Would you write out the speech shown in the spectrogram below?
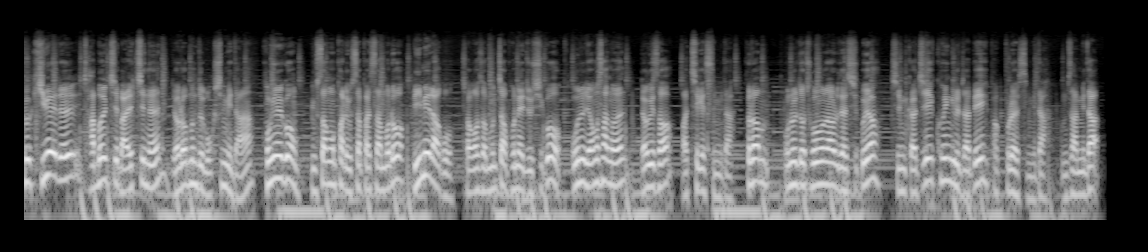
그 기회를 잡을지 말지는 여러분들 몫입니다. 010-6308-6483으로 미미라고 적어서 문자 보내주시고 오늘 영상은 여기서 마치겠습니다. 그럼 오늘도 좋은 하루 되시고요. 지금까지 코인길잡이 박프로였습니다. 감사합니다.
